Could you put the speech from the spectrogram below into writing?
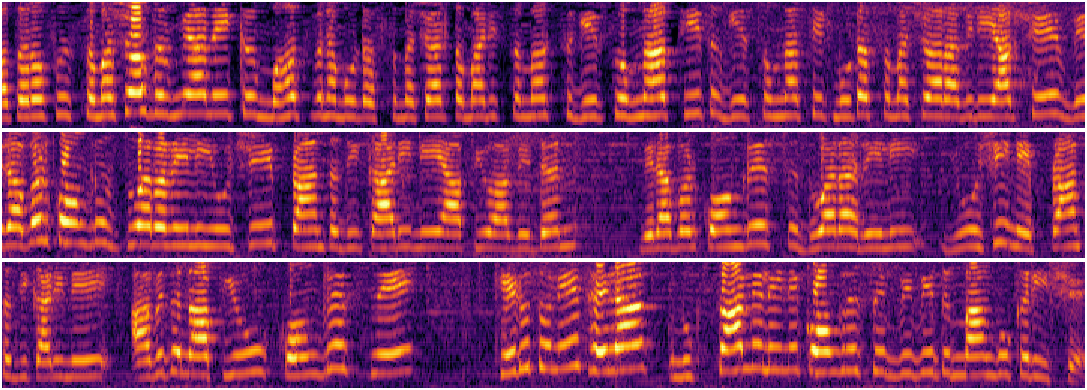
આ તરફ સમાચાર દરમિયાન એક મહત્વના મોટા સમાચાર તમારી સમક્ષ ગીર સોમનાથથી. તો ગીર સોમનાથથી એક મોટા સમાચાર આવી રહ્યા છે. વેરાવળ કોંગ્રેસ દ્વારા રેલી યોજી પ્રાંત અધિકારીને આપ્યું આવેદન. વેરાવળ કોંગ્રેસ દ્વારા રેલી યોજીને પ્રાંત અધિકારીને આવેદન આપ્યું. કોંગ્રેસને ખેડૂતોને થયેલા નુકસાનને લઈને કોંગ્રેસે વિવિધ માંગો કરી છે.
